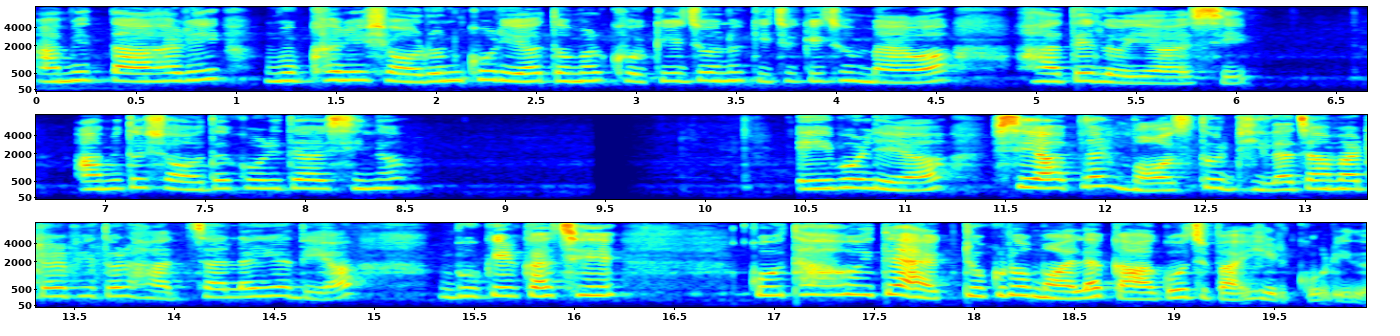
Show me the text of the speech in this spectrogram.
আমি তাহারই মুখখানি স্মরণ করিয়া তোমার খকির জন্য কিছু কিছু মেওয়া হাতে লইয়া আসি। আমি তো সওদা করিতে আসি না। এই বলিয়া সে আপনার মস্ত ঢিলা জামাটার ভিতর হাত চালাইয়া দিয়া বুকের কাছে কোথা হইতে এক টুকরো ময়লা কাগজ বাহির করিল।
